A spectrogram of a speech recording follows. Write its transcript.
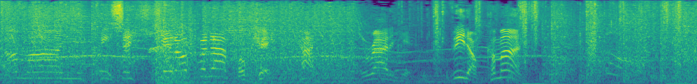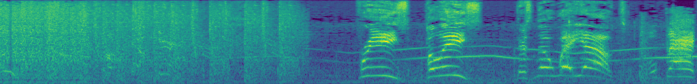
Come on, you piece of shit! Open up! Okay, cut. We're out of here. Vito, come on! Freeze! Police! There's no way out! Go back!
